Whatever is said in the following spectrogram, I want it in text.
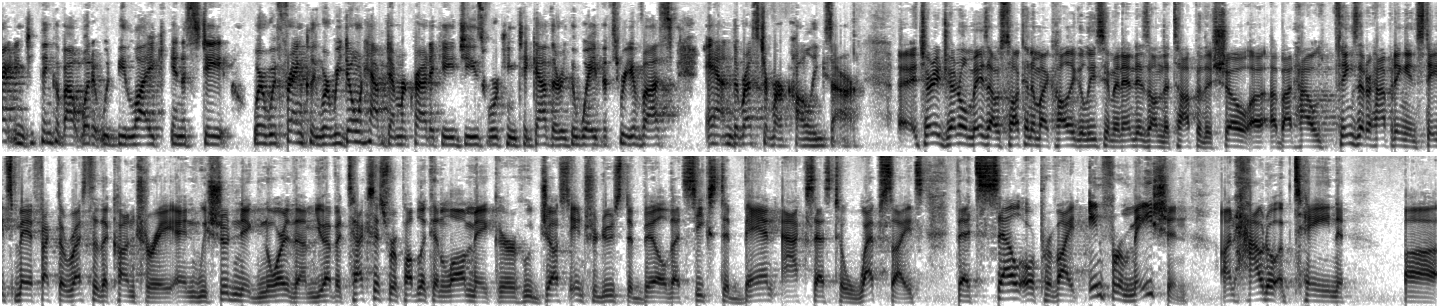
frightening to think about what it would be like in a state where we, frankly, where we don't have Democratic AGs working together the way the three of us and the rest of our colleagues are. Uh, Attorney General Mayes, I was talking to my colleague Alicia Menendez on the top of the show uh, about how things that are happening in states may affect the rest of the country, and we shouldn't ignore them. You have a Texas Republican lawmaker who just introduced a bill that seeks to ban access to websites that sell or provide information on how to obtain uh,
